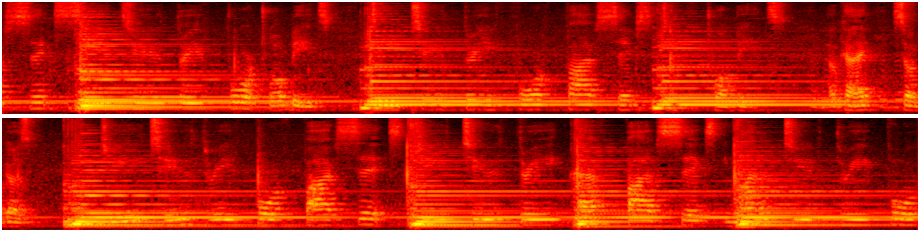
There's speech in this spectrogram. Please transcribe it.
5, 6, C, two, three, four, twelve beats. D, 2, 3, 12 beats. Okay? So it goes G, two, three, four, five, six. G, 2, 3, F, 5, 6, E minor, two, three, four,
